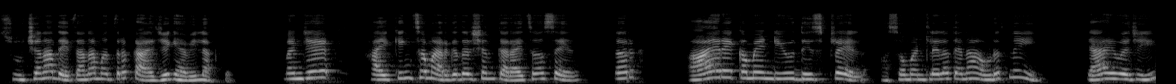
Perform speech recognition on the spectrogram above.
सूचना देताना मात्र काळजी घ्यावी लागते. म्हणजे हायकिंगचं मार्गदर्शन करायचं असेल, तर I recommend you this trail असं म्हटलेलं त्यांना आवडत नाही. त्याऐवजी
